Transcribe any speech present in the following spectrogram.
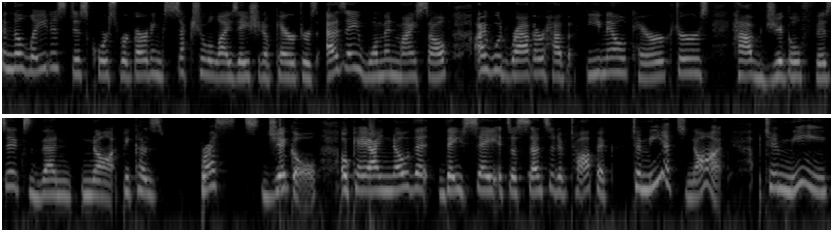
In the latest discourse regarding sexualization of characters, as a woman myself, I would rather have female characters have jiggle physics than not because breasts jiggle. Okay, I know that they say it's a sensitive topic. To me, it's not. To me,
